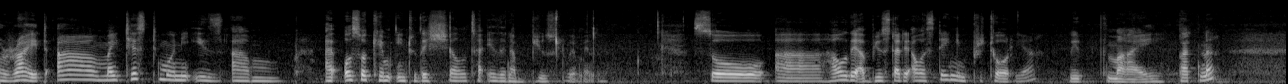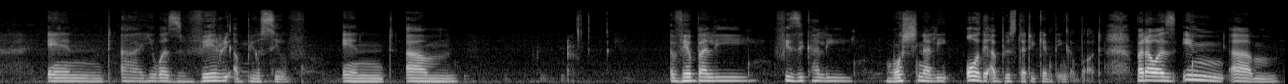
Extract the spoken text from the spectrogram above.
All right. Uh, my testimony is um, I also came into the shelter as an abused woman. So, uh, how the abuse started, I was staying in Pretoria with my partner, and uh, he was very abusive and um, verbally, physically, emotionally, all the abuse that you can think about. But I was in um,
